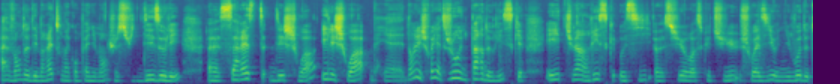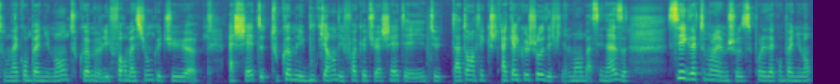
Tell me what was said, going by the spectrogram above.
avant de démarrer ton accompagnement. Je suis désolée, euh, ça reste des choix et les choix, bah, dans les choix, il y a toujours une part de risque et tu as un risque aussi euh, sur ce que tu choisis au niveau de ton accompagnement, tout comme les formations que tu achètes, tout comme les bouquins des fois que tu achètes et tu t'attends à quelque chose et finalement bah, c'est naze. C'est exactement la même chose pour les accompagnements.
